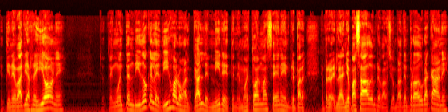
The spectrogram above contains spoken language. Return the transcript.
que tiene varias regiones, yo tengo entendido que le dijo a los alcaldes, mire, tenemos estos almacenes en prepara en pre- el año pasado, en preparación para la temporada de huracanes,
